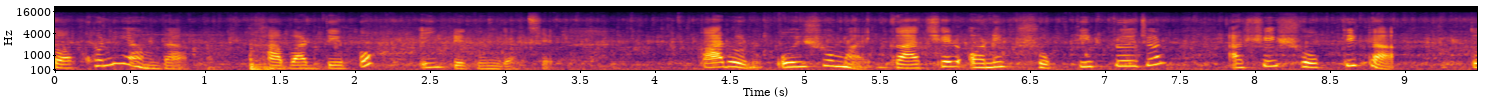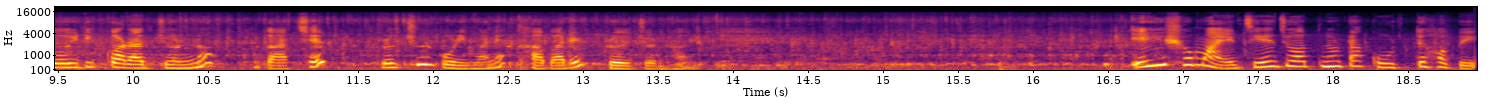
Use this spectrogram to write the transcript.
তখনই আমরা খাবার দেব এই বেগুন গাছে। কারণ ওই সময় গাছের অনেক শক্তির প্রয়োজন, আর সেই শক্তিটা তৈরি করার জন্য গাছের প্রচুর পরিমাণে খাবারের প্রয়োজন হয়। এই সময় যে যত্নটা করতে হবে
